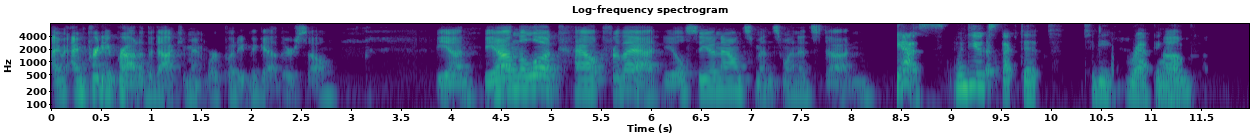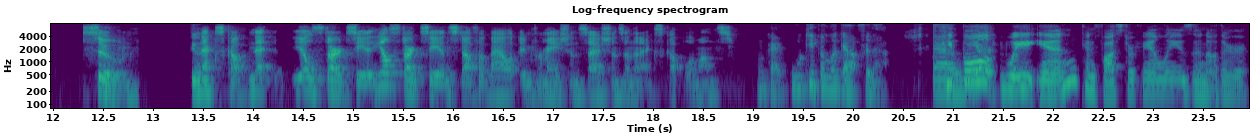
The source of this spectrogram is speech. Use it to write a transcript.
I'm, I'm pretty proud of the document we're putting together. So be on be on the look out for that. You'll see announcements when it's done. Yes. When do you expect it to be wrapping up? Um, soon. The next couple, you'll start seeing you'll start seeing stuff about information sessions in the next couple of months. Okay, we'll keep a lookout for that. People weigh in. Can foster families and other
